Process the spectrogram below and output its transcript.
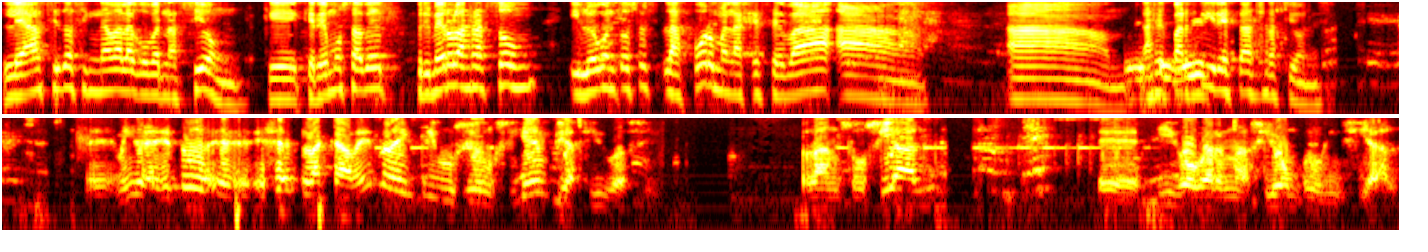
le han sido asignadas a la gobernación, que queremos saber primero la razón y luego entonces la forma en la que se va a, a, repartir estas raciones. Eh, mira, esto, eh, la cadena de distribución siempre ha sido así. Plan social eh, y gobernación provincial.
